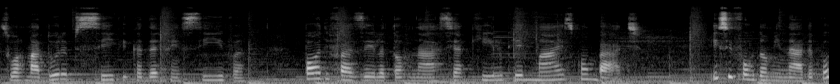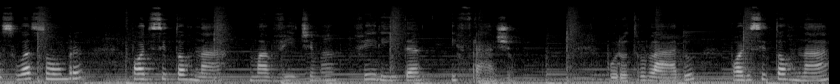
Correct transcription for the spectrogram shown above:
Sua armadura psíquica defensiva pode fazê-la tornar-se aquilo que mais combate. E se for dominada por sua sombra, pode se tornar uma vítima ferida e frágil. Por outro lado, pode se tornar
